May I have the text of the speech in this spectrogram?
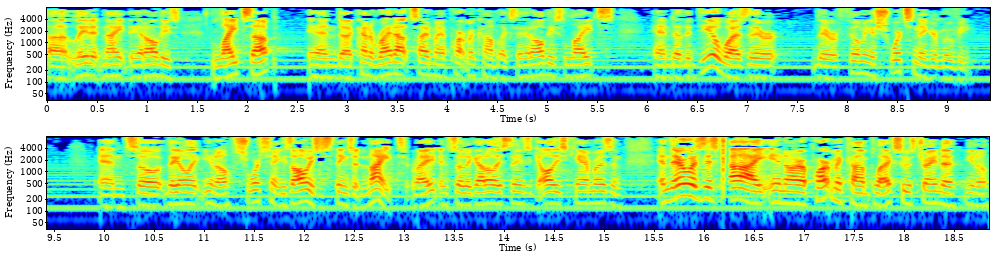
uh, late at night. They had all these lights up, and uh, kind of right outside my apartment complex, they had all these lights. And uh, the deal was they were they were filming a Schwarzenegger movie, and so they only you know Schwarzenegger. He's always just things at night, right? And so they got all these things, all these cameras, and and there was this guy in our apartment complex who was trying to you know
